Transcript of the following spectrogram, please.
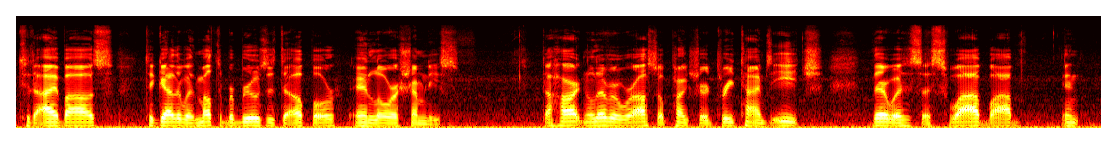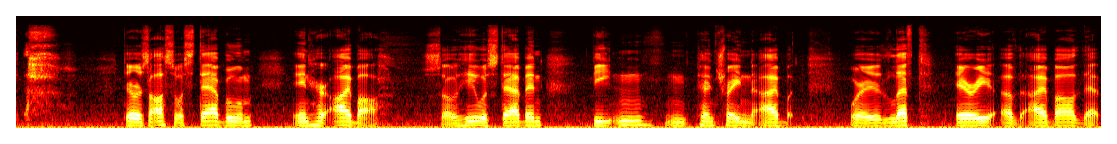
to the eyeballs, together with multiple bruises to upper and lower extremities. The heart and liver were also punctured three times each. There was a swab bob and there was also a stab wound in her eyeball. So he was stabbing, beaten, and penetrating the eyeball where it left area of the eyeball that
